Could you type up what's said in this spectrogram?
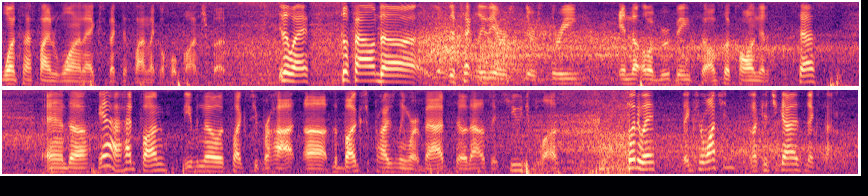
once I find one, I expect to find like a whole bunch. But either way, still found, uh, technically there's, there's three in that little grouping, so I'm still calling it a success. And uh, yeah, I had fun, even though it's like super hot. Uh, the bugs surprisingly weren't bad, so that was a huge plus. So anyway, thanks for watching, and I'll catch you guys next time.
